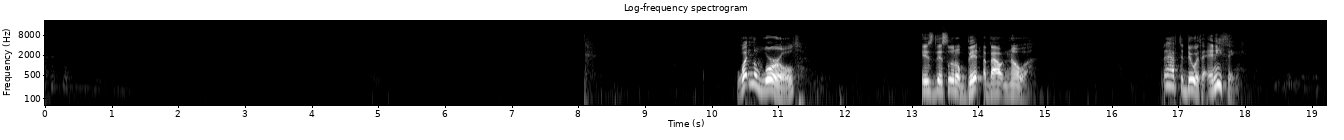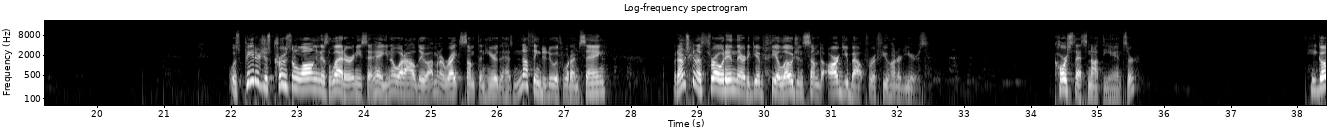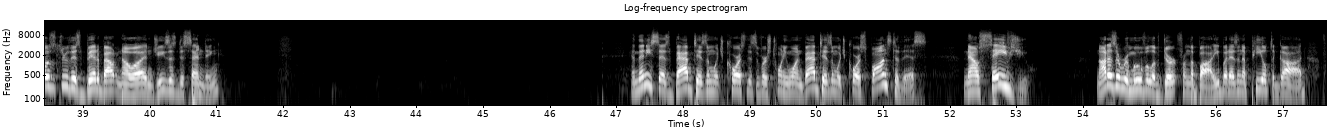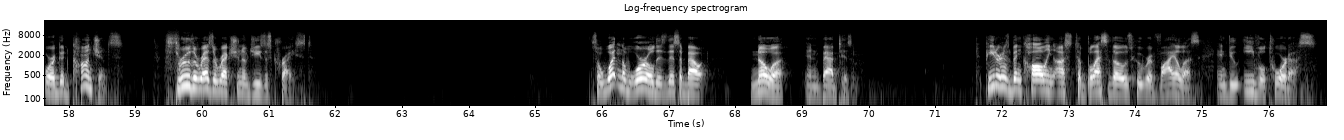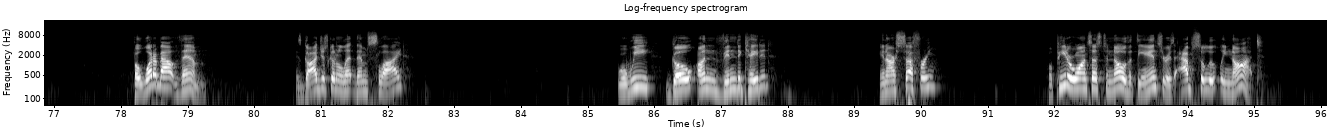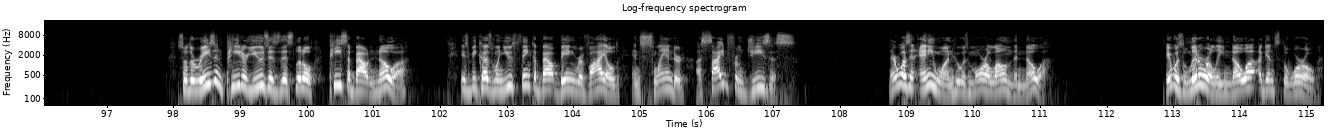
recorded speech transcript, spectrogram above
What in the world is this little bit about Noah? What does it have to do with anything? Was Peter just cruising along in his letter and he said, Hey, you know what I'll do? I'm going to write something here that has nothing to do with what I'm saying, but I'm just going to throw it in there to give theologians something to argue about for a few hundred years? Of course, that's not the answer. He goes through this bit about Noah and Jesus descending. And then he says, baptism, which course, this is verse 21, baptism, which corresponds to this, now saves you, not as a removal of dirt from the body, but as an appeal to God for a good conscience through the resurrection of Jesus Christ. So, what in the world is this about Noah and baptism? Peter has been calling us to bless those who revile us and do evil toward us. But what about them? Is God just going to let them slide? Will we go unvindicated in our suffering? Well, Peter wants us to know that the answer is absolutely not. So, the reason Peter uses this little piece about Noah is because when you think about being reviled and slandered, aside from Jesus, there wasn't anyone who was more alone than Noah. It was literally Noah against the world.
